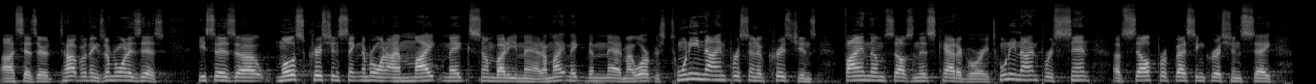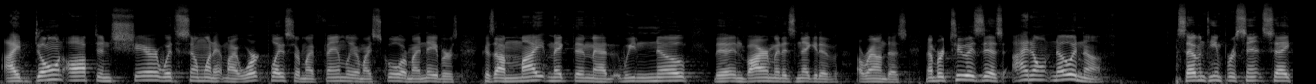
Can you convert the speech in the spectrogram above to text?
uh, says there top five things. Number one is this. He says uh, most Christians think number one, I might make somebody mad. I might make them mad. My workers. 29% of Christians find themselves in this category. 29% of self-professing Christians say, I don't often share with someone at my workplace or my family or my school or my neighbors because I might make them mad. We know the environment is negative around us. Number two is this I don't know enough. 17% say,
